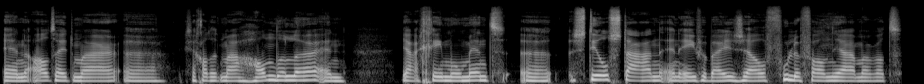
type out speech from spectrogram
En altijd maar, eh, ik zeg altijd maar handelen en ja, geen moment eh, stilstaan en even bij jezelf voelen van ja, maar wat,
